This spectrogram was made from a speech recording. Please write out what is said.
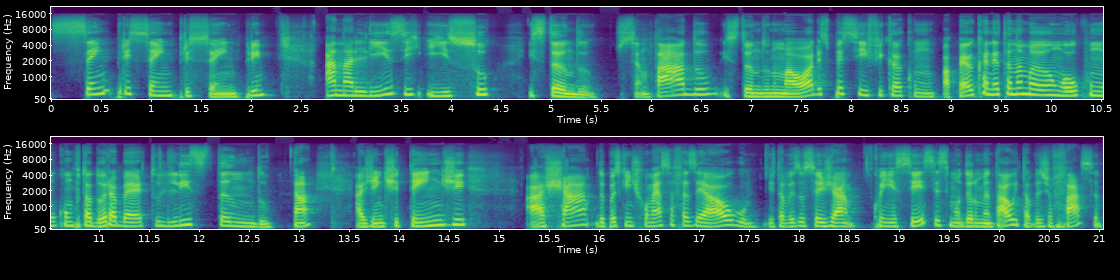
sempre, sempre, sempre analise isso estando sentado, estando numa hora específica, com papel e caneta na mão ou com o computador aberto, listando, tá? A gente tende a achar, depois que a gente começa a fazer algo, e talvez você já conhecesse esse modelo mental e talvez já faça,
